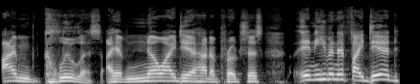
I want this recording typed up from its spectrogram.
I'm clueless. I have no idea how to approach this. And even if I did,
